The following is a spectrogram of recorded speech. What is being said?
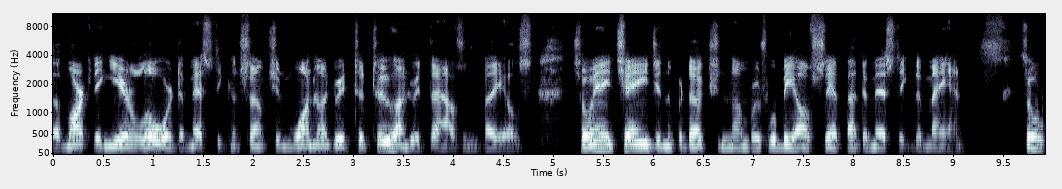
uh, marketing year lower domestic consumption 100 to 200,000 bales. So any change in the production numbers will be offset by domestic demand. So,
